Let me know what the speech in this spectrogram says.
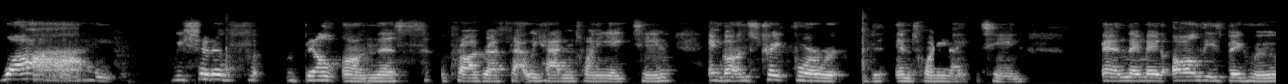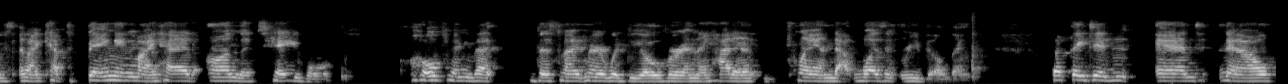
why? We should have built on this progress that we had in 2018 and gone straight forward in 2019. And they made all these big moves, and I kept banging my head on the table, hoping that this nightmare would be over and they had a plan that wasn't rebuilding. But they didn't. And now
